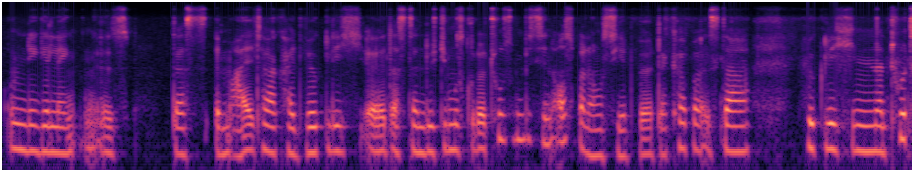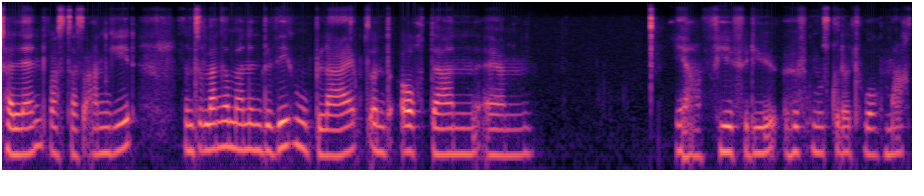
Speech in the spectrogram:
um die Gelenken ist, dass im Alltag halt wirklich äh, das dann durch die Muskulatur so ein bisschen ausbalanciert wird. Der Körper ist da wirklich ein Naturtalent, was das angeht. Und solange man in Bewegung bleibt und auch dann ähm, ja, viel für die Hüftmuskulatur auch macht,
